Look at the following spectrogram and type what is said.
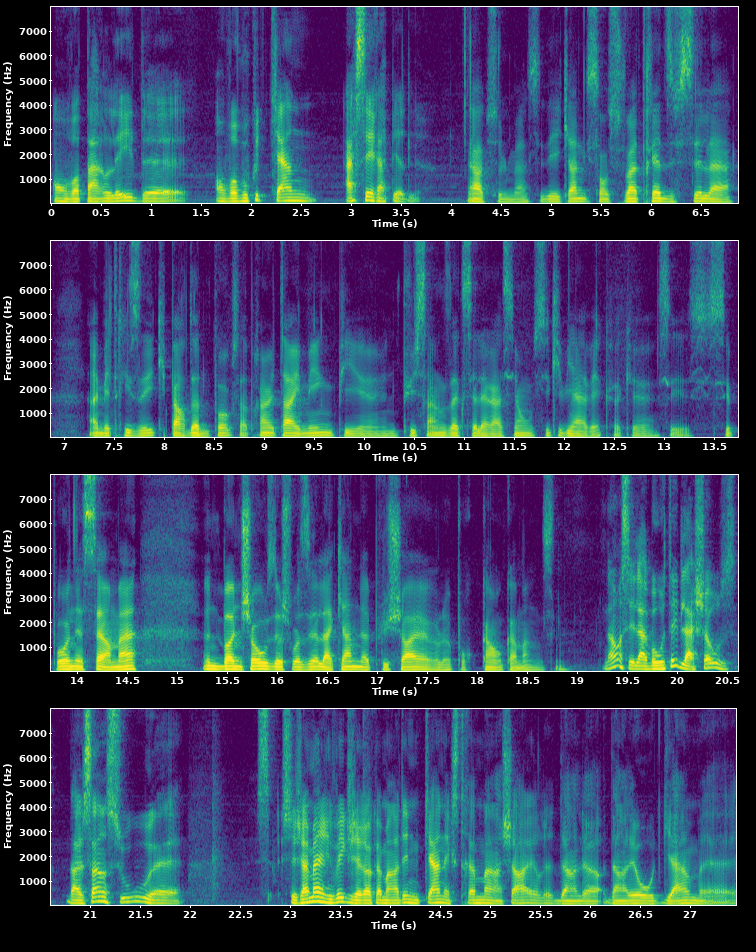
on va parler de... On voit beaucoup de cannes assez rapides. là. Absolument. C'est des cannes qui sont souvent très difficiles à, à maîtriser, qui pardonnent pas, que ça prend un timing puis euh, une puissance d'accélération aussi qui vient avec. Fait que c'est pas nécessairement une bonne chose de choisir la canne la plus chère pour quand on commence. Non, c'est la beauté de la chose. Dans le sens où euh, c'est jamais arrivé que j'ai recommandé une canne extrêmement chère dans, le, dans le haut de gamme euh,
